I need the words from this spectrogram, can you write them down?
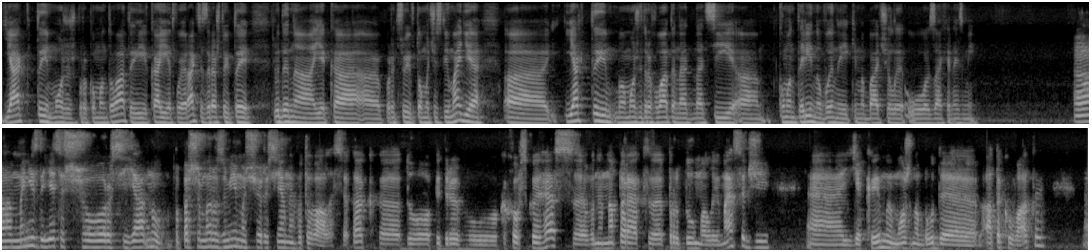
як ти можеш прокоментувати, яка є твоя реакція? Зрештою, ти людина, яка е, працює в тому числі в медіа. Е, як ти можеш відреагувати на, на ці е, коментарі, новини, які ми бачили у західних змі? Е, Мені здається, що Росія. ну, по-перше, ми розуміємо, що росіяни готувалися так е, до підриву Каховської ГЕС. Е, Вони наперед е, продумали меседжі, е, якими можна буде атакувати. Е,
